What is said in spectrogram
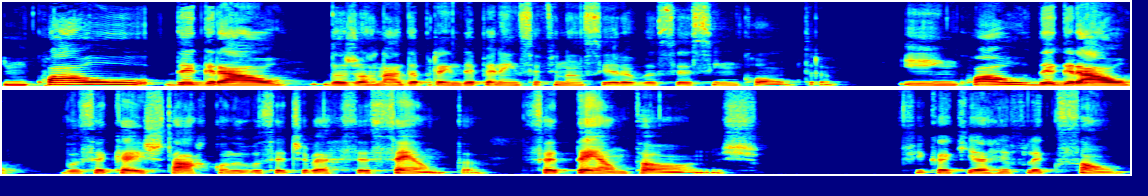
Em qual degrau da jornada para a independência financeira você se encontra? E em qual degrau você quer estar quando você tiver 60, 70 anos? Fica aqui a reflexão.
